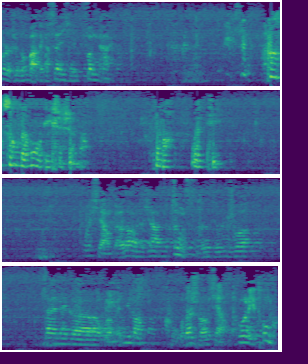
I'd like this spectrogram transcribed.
或者是能把这个身心分开？放松的目的是什么？什么问题？我想得到一下证实，就是说，在那个我们遇到苦的时候，想脱离痛苦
